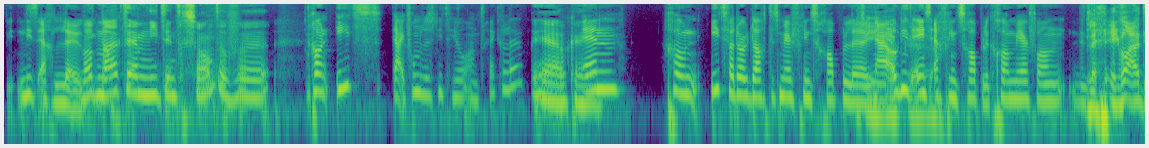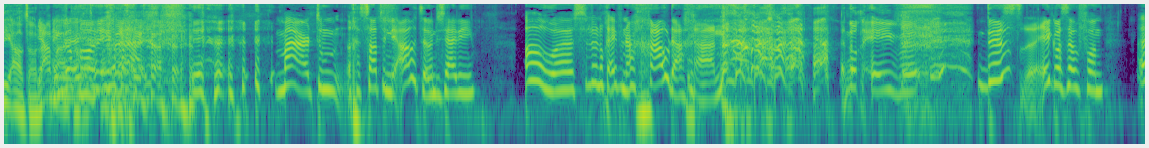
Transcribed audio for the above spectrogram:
niet echt leuk. Wat dacht, maakte hem niet interessant? Of, eh, Gewoon iets... Ja, ik vond hem dus niet heel aantrekkelijk. Ja, oké. En gewoon iets waardoor ik dacht, het is meer vriendschappelijk. Je Nou, ook niet eens echt vriendschappelijk. Gewoon meer van... Ik wil uit die auto. Ja, Laat ik maar. wil gewoon even naar huis. Maar toen zat in die auto en toen zei hij... Oh, eh, zullen we nog even naar Gouda gaan? Nog even. dus ik was ook van... eh,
